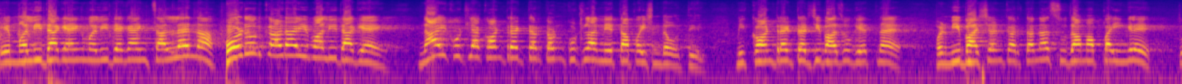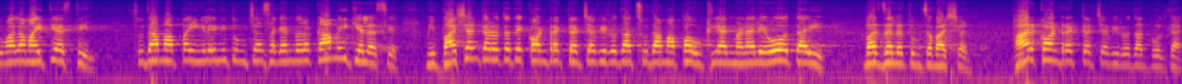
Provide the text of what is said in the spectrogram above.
हे मलिदा गँग मलिदा गँग चाललंय ना? फोडून काढा ही मलिदा गँग. नाही कुठल्या कॉन्ट्रॅक्टरकडून कुठला नेता पैसे होतील. मी कॉन्ट्रॅक्टरची बाजू घेत नाही पण मी भाषण करताना सुदामाप्पा इंगळे तुम्हाला माहिती असतील. सुदामाप्पा इंगळेनी तुमच्या सगळ्यांबरोबर कामही केलं असेल. मी भाषण करत होते कॉन्ट्रॅक्टरच्या विरोधात सुदामाप्पा उठले आणि म्हणाले हो ताई बस झालं तुमचं भाषण. फार कॉन्ट्रॅक्टरच्या विरोधात बोलताय.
